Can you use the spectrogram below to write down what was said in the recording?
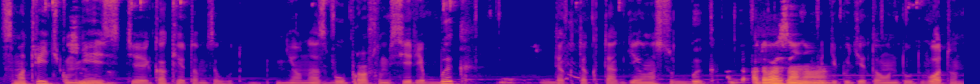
Смотрите, у меня есть, э, как ее там зовут? Не, у нас был в прошлом серии бык. Так, так, так, где у нас тут бык? а, а давай заново Вроде бы где-то он тут, вот он.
